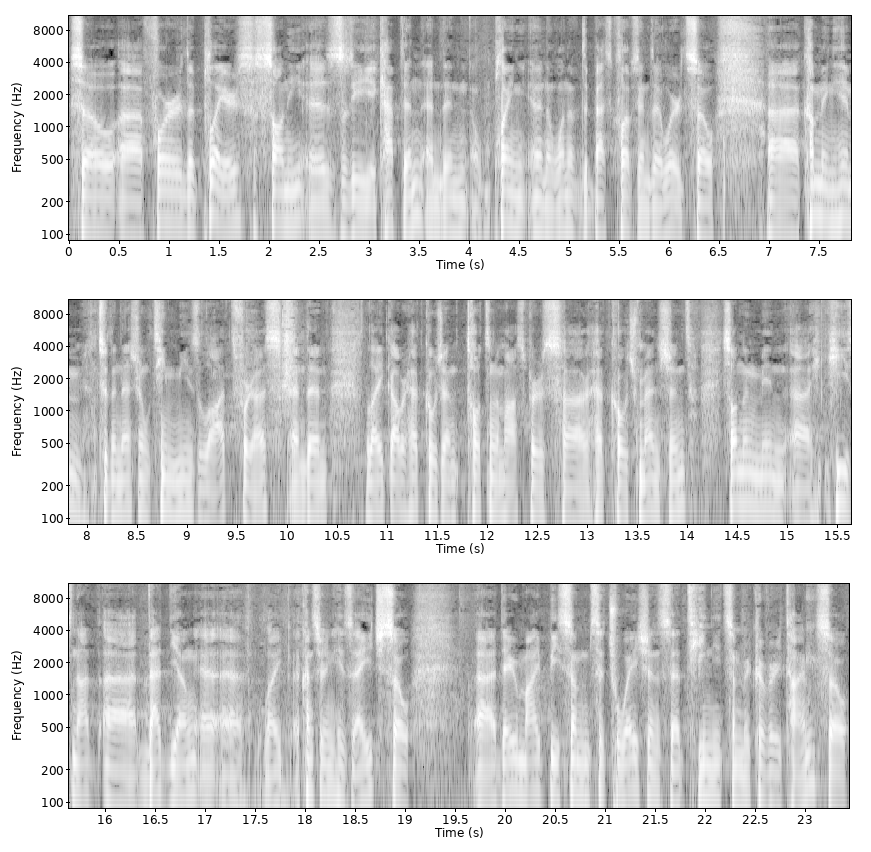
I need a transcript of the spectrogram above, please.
So uh, for the players, Sonny is the captain, and then playing in one of the best clubs in the world. So uh, coming him to the national team means a lot for us. And then, like our head coach and Tottenham Hotspur's head coach mentioned, Son Heung-min, he's not that young, like considering his age. So uh, there might be some situations that he needs some recovery time. So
